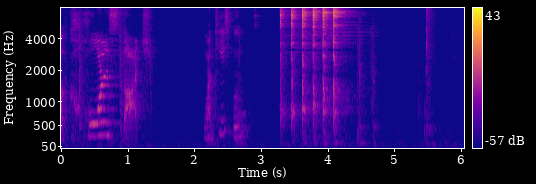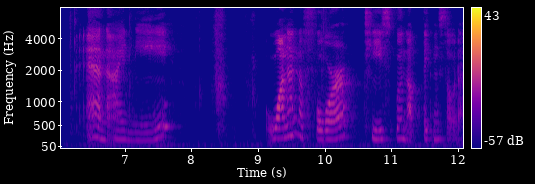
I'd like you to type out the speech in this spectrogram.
of cornstarch. One teaspoon. And I need one and a four teaspoon of baking soda.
